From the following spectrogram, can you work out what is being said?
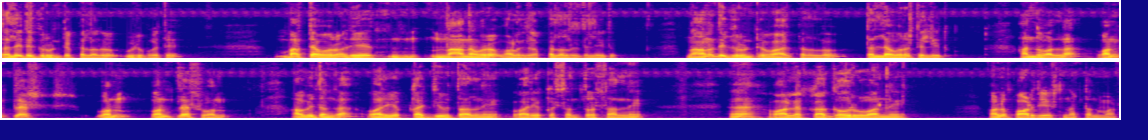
తల్లి దగ్గర ఉంటే పిల్లలు విడిపోతే భర్త ఎవరు అదే నాన్న ఎవరో వాళ్ళకి పిల్లలకు తెలియదు. నాన్న దగ్గర ఉంటే వాళ్ళ పిల్లలు తల్లి ఎవరో తెలియదు. అందువల్ల one plus one one plus one. ఆ విధంగా వారి యొక్క జీవితాలని వారి యొక్క సంతోషాలని వాళ్ళ యొక్క గౌరవాన్ని వాళ్ళు పాడు చేస్తున్నట్టు అనమాట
